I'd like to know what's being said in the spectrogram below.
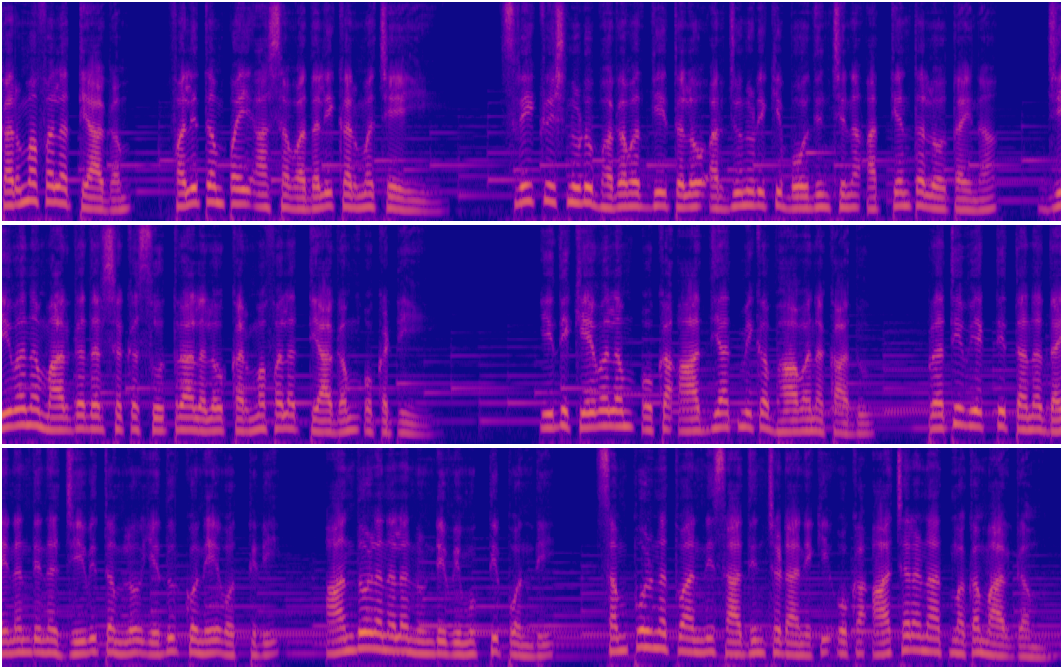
కర్మఫల త్యాగం ఫలితంపై ఆశ వదలి కర్మ చేయి. శ్రీకృష్ణుడు భగవద్గీతలో అర్జునుడికి బోధించిన అత్యంత లోతైన జీవన మార్గదర్శక సూత్రాలలో కర్మఫల త్యాగం ఒకటి. ఇది కేవలం ఒక ఆధ్యాత్మిక భావన కాదు. ప్రతి వ్యక్తి తన దైనందిన జీవితంలో ఎదుర్కొనే ఒత్తిడి ఆందోళనల నుండి విముక్తి పొంది సంపూర్ణత్వాన్ని సాధించడానికి ఒక ఆచరణాత్మక మార్గం.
